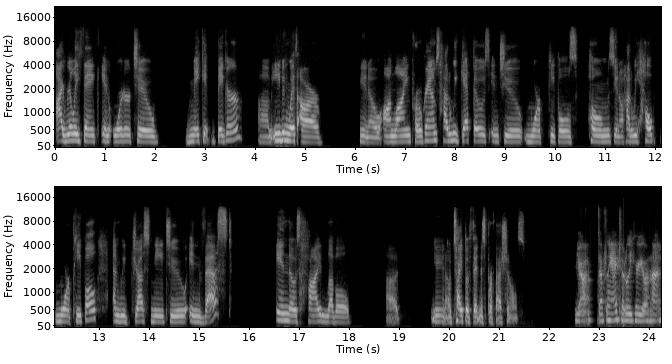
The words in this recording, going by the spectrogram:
I really think in order to make it bigger, um, even with our, you know, online programs, how do we get those into more people's homes? You know, how do we help more people? And we just need to invest in those high level uh, you know type of fitness professionals. Yeah definitely. I totally hear you on that.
